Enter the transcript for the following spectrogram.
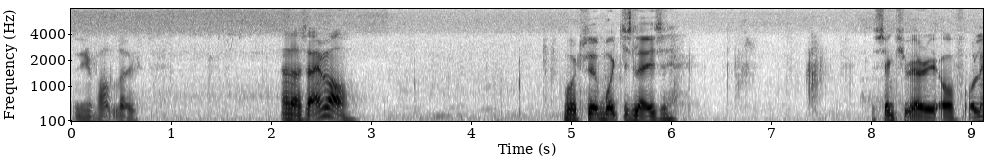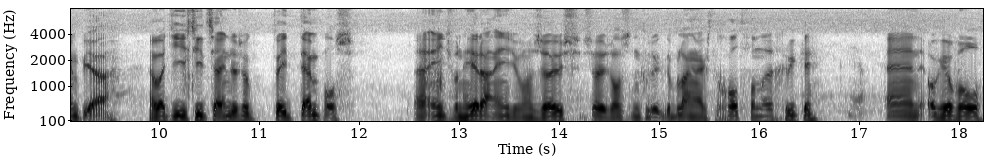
In ieder geval het leukst. En daar zijn we al. Wordt veel bordjes lezen. The Sanctuary of Olympia. En wat je hier ziet zijn dus ook twee tempels. Eh, eentje van Hera en eentje van Zeus. Zeus was natuurlijk de belangrijkste god van de Grieken. Ja. En ook heel veel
